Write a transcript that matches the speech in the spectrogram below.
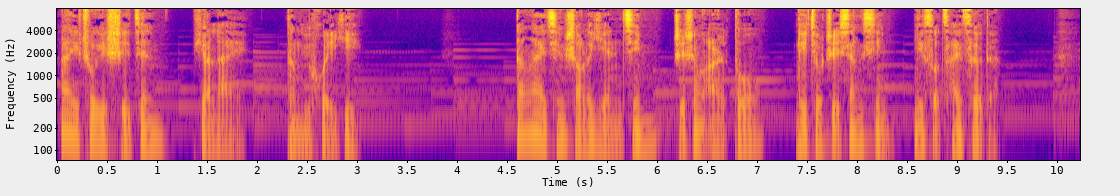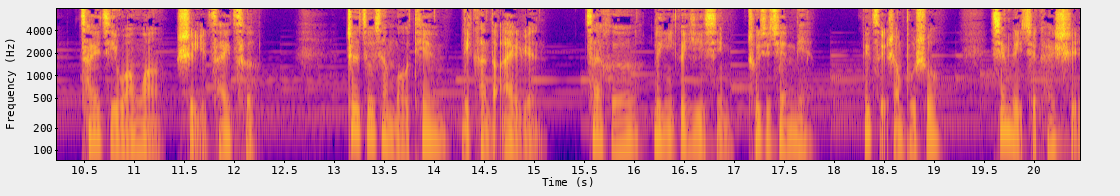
爱除以时间，原来等于回忆。当爱情少了眼睛，只剩耳朵，你就只相信你所猜测的。猜忌往往始于猜测，这就像某天你看到爱人，在和另一个异性出去见面，你嘴上不说，心里却开始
